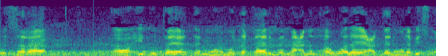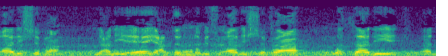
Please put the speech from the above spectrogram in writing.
فسرها ها يقول فيهتمون متقارب. المعنى الأول يعتنون بسؤال الشفاعة. يعني إيه؟ يعتنون بسؤال الشفاعة والثاني أن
